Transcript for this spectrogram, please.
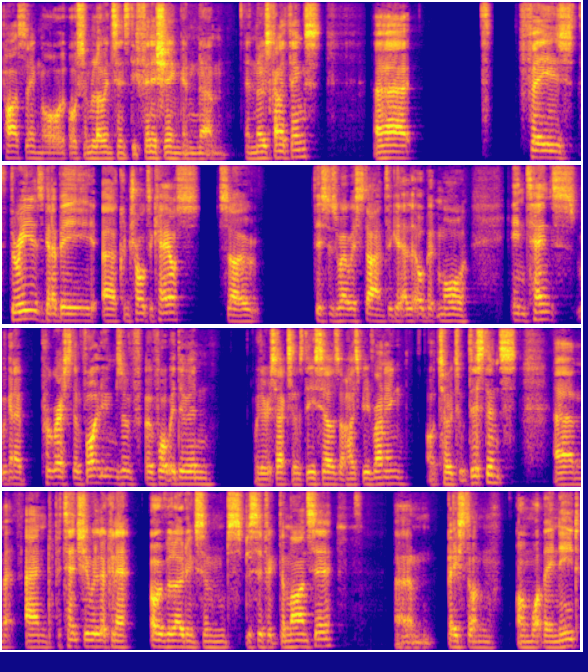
passing or or some low intensity finishing and um, and those kind of things. Uh, phase three is going to be uh, control to chaos. So this is where we're starting to get a little bit more intense. We're going to progress the volumes of of what we're doing, whether it's accels, decels, or high speed running, or total distance. Um, and potentially, we're looking at overloading some specific demands here um, based on on what they need.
